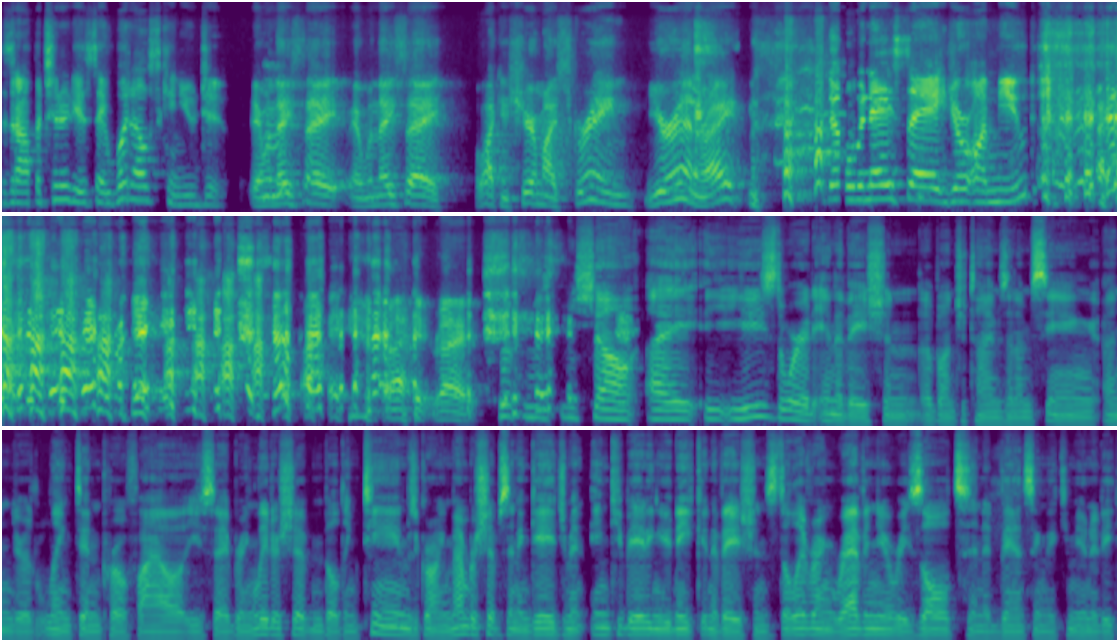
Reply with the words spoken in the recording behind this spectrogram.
as an opportunity to say what else can you do and when they say and when they say well, I can share my screen. You're in, right? no, when they say you're on mute. right, right, right. Michelle, I you used the word innovation a bunch of times, and I'm seeing on your LinkedIn profile you say bring leadership and building teams, growing memberships and engagement, incubating unique innovations, delivering revenue results, and advancing the community.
